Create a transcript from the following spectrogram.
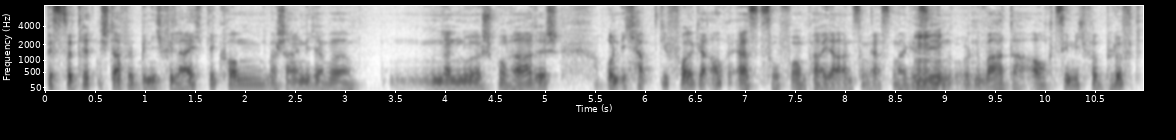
bis zur dritten Staffel bin ich vielleicht gekommen, wahrscheinlich aber dann nur sporadisch. Und ich habe die Folge auch erst so vor ein paar Jahren zum ersten Mal gesehen mhm. und war da auch ziemlich verblüfft.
